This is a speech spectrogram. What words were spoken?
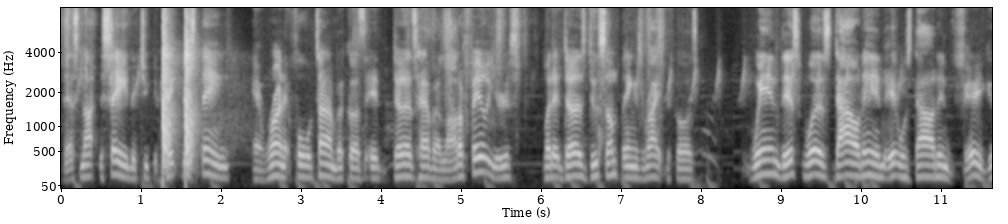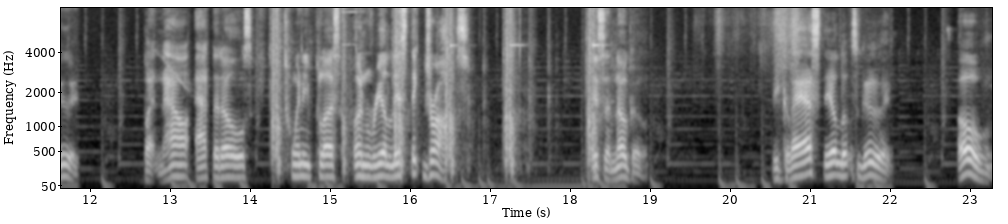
That's not to say that you could take this thing and run it full time because it does have a lot of failures, but it does do some things right because when this was dialed in, it was dialed in very good. But now after those 20 plus unrealistic drops, it's a no-go. The glass still looks good. Oh,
